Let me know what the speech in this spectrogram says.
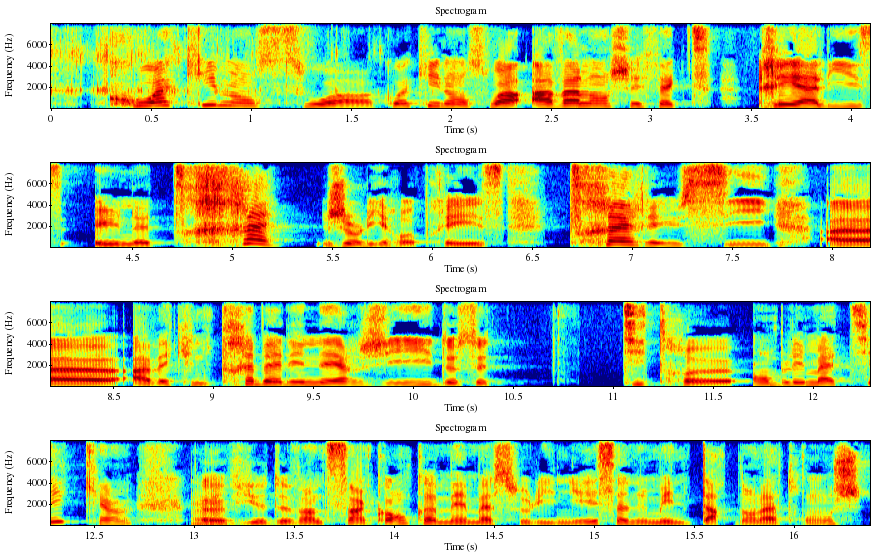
quoi qu'il en soit, quoi qu'il en soit, Avalanche Effect réalise une très jolie reprise, très réussie, euh, avec une très belle énergie de ce titre euh, emblématique, hein, euh, vieux de 25 ans, quand même à souligner, ça nous met une tarte dans la tronche,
